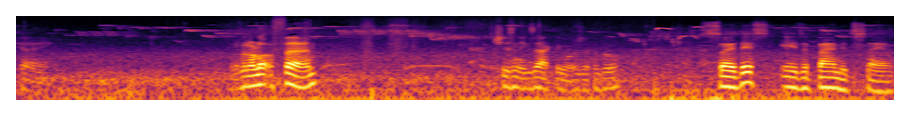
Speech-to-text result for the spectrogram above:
Okay. I've got a lot of fern which isn't exactly what I was looking for. So this is a banded snail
